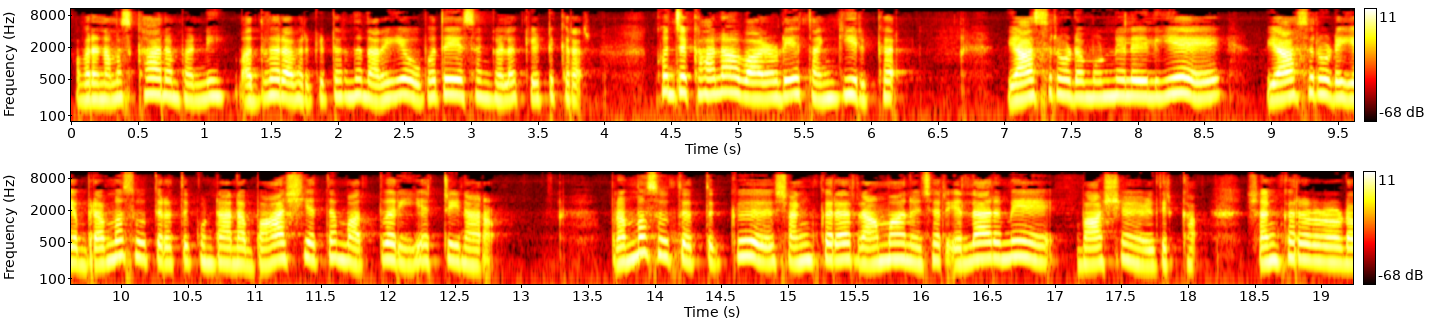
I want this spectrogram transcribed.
அவரை நமஸ்காரம் பண்ணி மத்வர் அவர்கிட்ட இருந்து நிறைய உபதேசங்களை கேட்டுக்கிறார். கொஞ்ச காலம் அவளுடைய தங்கி இருக்கார். வியாசரோட முன்னிலையிலேயே வியாசருடைய பிரம்மசூத்திரத்துக்கு உண்டான பாஷ்யத்தை மத்வர் இயற்றினாராம். பிரம்மசூத்திரத்துக்கு சங்கரர் ராமானுஜர் எல்லாருமே பாஷ்யம் எழுதியிருக்கா. சங்கரரோட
